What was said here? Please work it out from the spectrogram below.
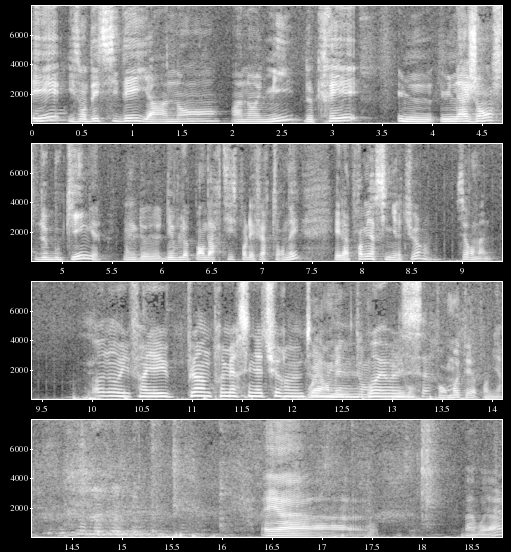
Et ils ont décidé il y a un an, un an et demi, de créer une, agence de booking, donc de développement d'artistes pour les faire tourner. Et la première signature, c'est Roman. Oh non, enfin, il y a eu plein de premières signatures en même temps. Ouais, en même temps. Ouais, ça. Pour moi, tu es la première. Et euh... ben voilà.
